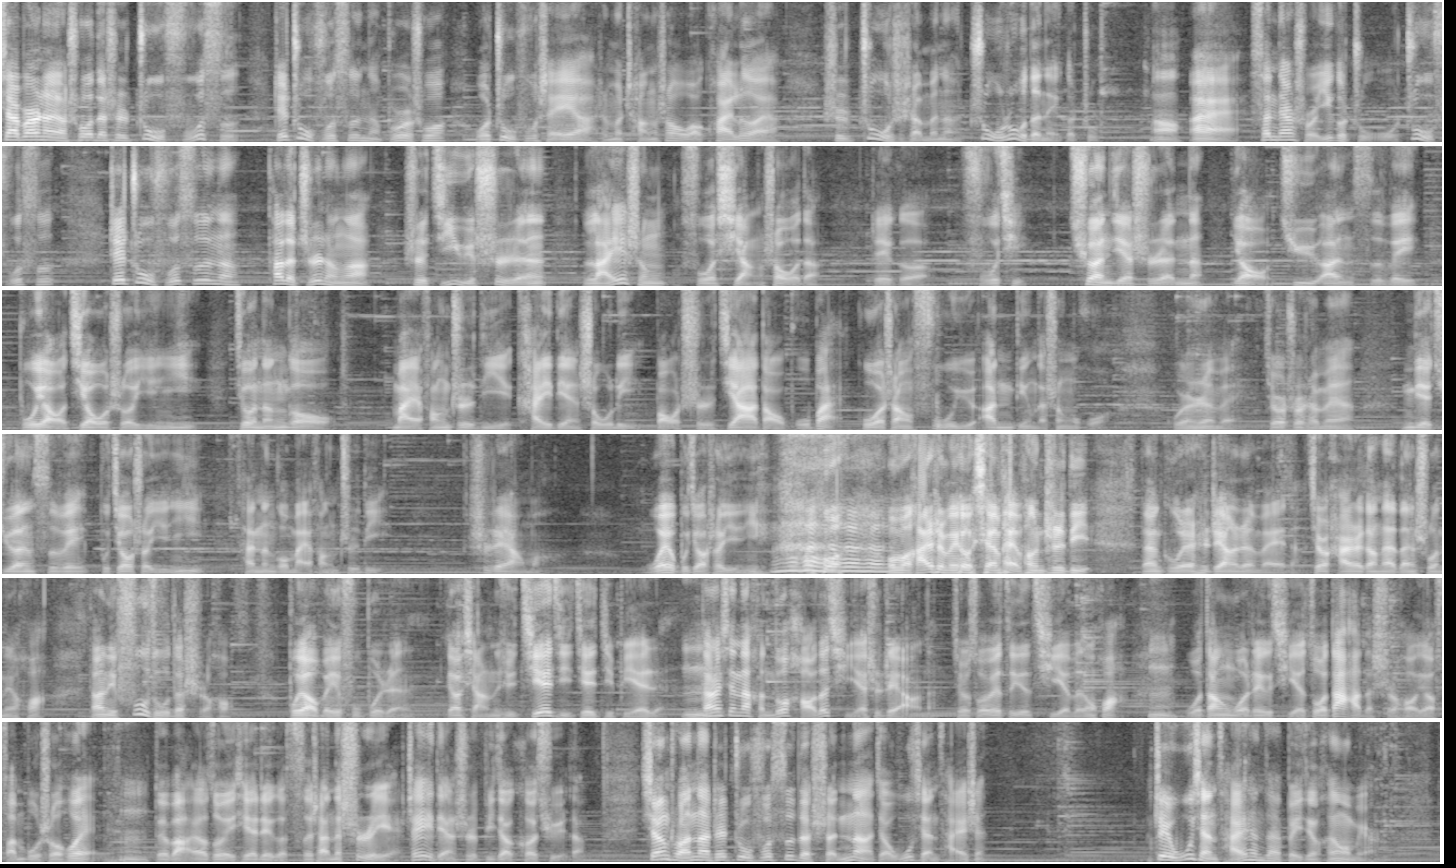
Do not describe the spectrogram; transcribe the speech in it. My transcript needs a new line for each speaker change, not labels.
下边呢要说的是祝福司，这祝福司呢不是说我祝福谁呀，什么长寿啊、快乐呀，是祝是什么呢？注入的那个注
啊，
哎，三点水一个主，祝福司。这祝福司呢，它的职能啊是给予世人来生所享受的这个福气，劝诫世人呢要居安思危，不要骄奢淫逸，就能够。买房置地、开店收利，保持家道不败，过上富裕安定的生活。古人认为，就是说什么呀？你得居安思危，不骄奢淫逸，才能够买房置地，是这样吗？我也不骄奢淫逸，我我们还是没有钱买房置地，但古人是这样认为的，就是还是刚才咱说那话，当你富足的时候。不要为富不仁，要想着去接济接济别人。当然，现在很多好的企业是这样的，就是所谓自己的企业文化。
嗯，
我当我这个企业做大的时候，要反哺社会，
嗯，
对吧？要做一些这个慈善的事业，这一点是比较可取的。相传呢，这祝福司的神呢叫五显财神。这五显财神在北京很有名，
